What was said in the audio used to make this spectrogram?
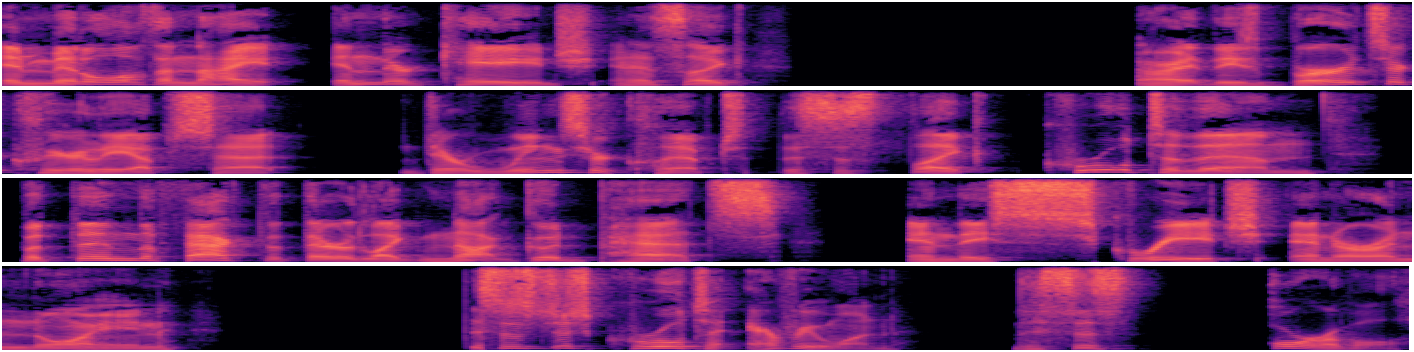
in middle of the night in their cage. And it's like, all right, these birds are clearly upset. Their wings are clipped. This is like cruel to them. But then the fact that they're like not good pets and they screech and are annoying, this is just cruel to everyone. This is horrible.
